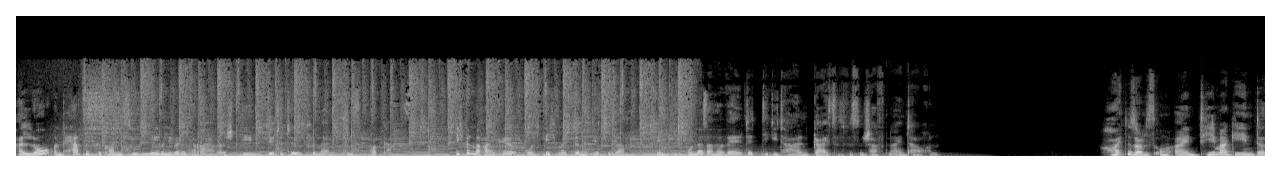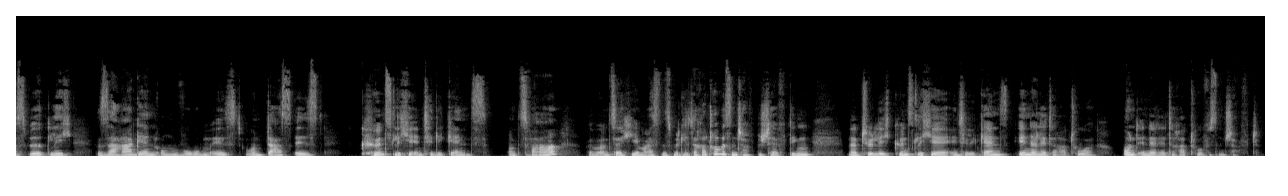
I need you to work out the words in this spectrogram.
Hallo und herzlich willkommen zu Lebe lieber literarisch, dem Digital Humanities Podcast. Ich bin Mareike und ich möchte mit dir zusammen in die wundersame Welt der digitalen Geisteswissenschaften eintauchen. Heute soll es um ein Thema gehen, das wirklich sagenumwoben ist und das ist künstliche Intelligenz. Und zwar, weil wir uns ja hier meistens mit Literaturwissenschaft beschäftigen, natürlich künstliche Intelligenz in der Literatur und in der Literaturwissenschaft.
